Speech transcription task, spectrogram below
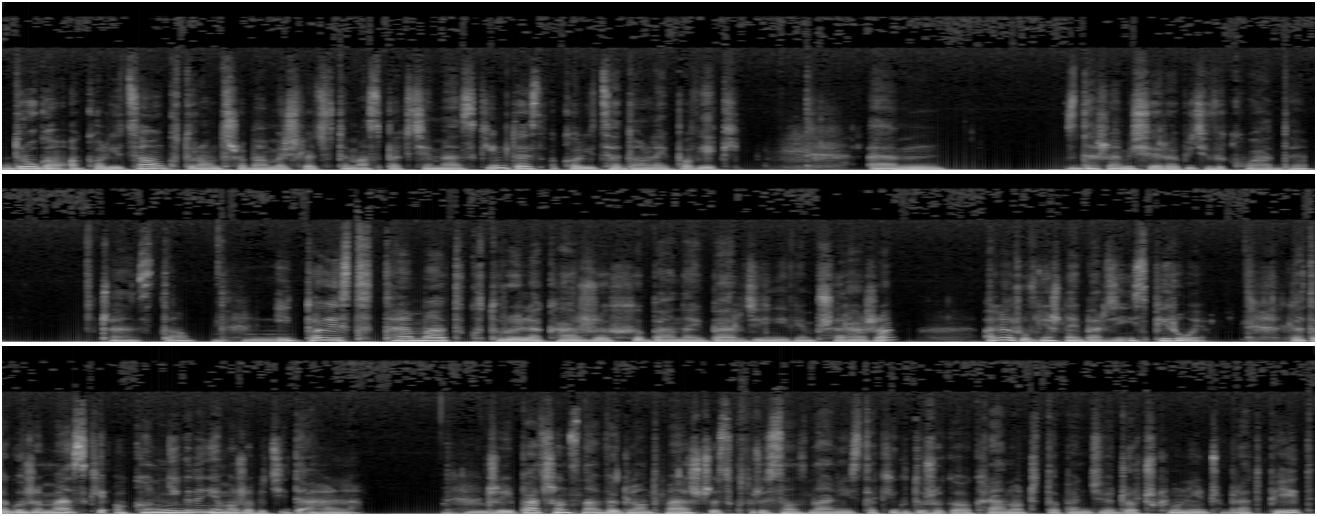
Drugą okolicą, którą trzeba myśleć w tym aspekcie męskim, to jest okolica dolnej powieki. Um, zdarza mi się robić wykłady często mhm. i to jest temat, który lekarzy chyba najbardziej, nie wiem, przeraża, ale również najbardziej inspiruje. Dlatego, że męskie oko nigdy nie może być idealne. Mhm. Czyli patrząc na wygląd mężczyzn, którzy są znani z takiego dużego ekranu, czy to będzie George Clooney, czy Brad Pitt,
